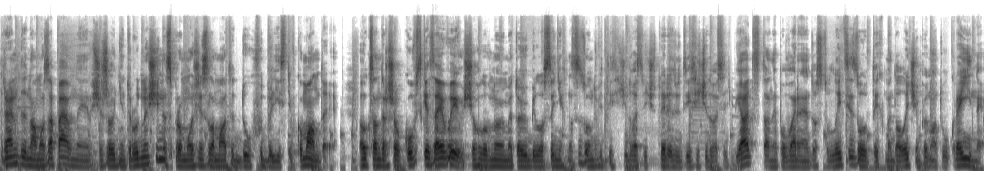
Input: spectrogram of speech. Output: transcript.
Тренер Динамо запевнив, що жодні труднощі не спроможні зламати дух футболістів команди. Олександр Шовковський заявив, що головною метою білосиніх на сезон 2024-2025 стане повернення до столиці золотих медалей чемпіонату України.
